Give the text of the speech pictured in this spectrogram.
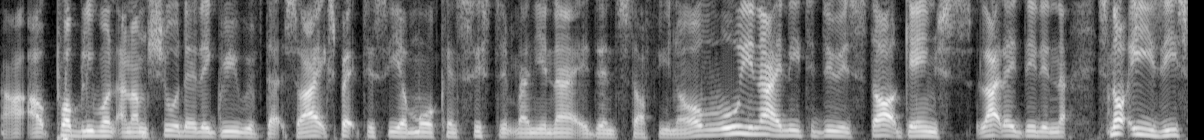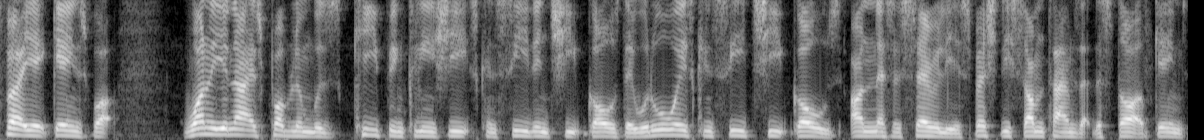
I, will probably want, and I'm sure they'd agree with that. So I expect to see a more consistent Man United and stuff. You know, all United need to do is start games like they did in that. It's not easy. It's 38 games, but one of United's problem was keeping clean sheets, conceding cheap goals. They would always concede cheap goals unnecessarily, especially sometimes at the start of games.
